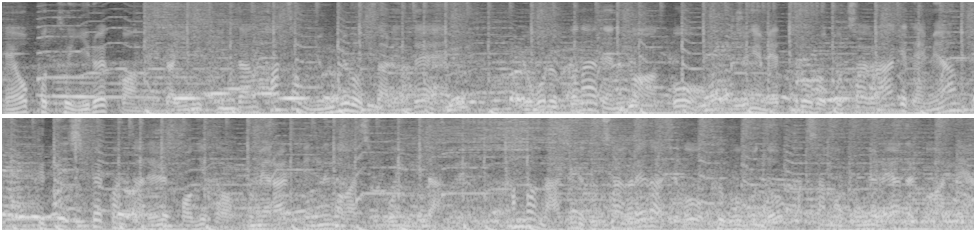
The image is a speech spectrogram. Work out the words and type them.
에어포트 1회권, 그러니까 인- 인당 4.6유로짜리인데 요거를 끊어야 되는 것 같고 나중에 메트로로 도착을 하게 되면 그때 10회권짜리를 거기서 구매를 할 수 있는 것 같이 보입니다. 한번 나중에 도착을 해가지고 그 부분도 같이 한번 공유를 해야 될 것 같네요.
